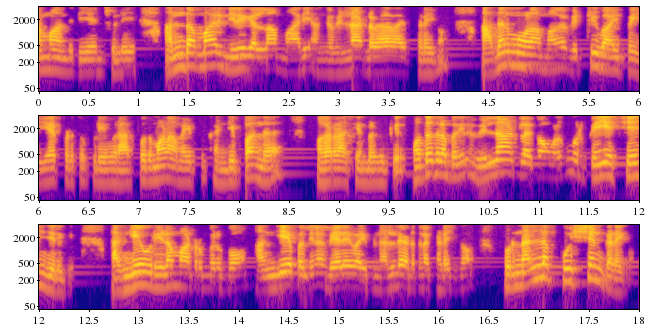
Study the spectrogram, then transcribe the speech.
ஏமாந்துட்டியேன்னு சொல்லி அந்த மாதிரி நிலைகள்லாம் மாறி அங்கே வெளிநாட்டில் வேலை வாய்ப்பு கிடைக்கும். அதன் மூலமாக வெற்றி வாய்ப்பை ஏற்படுத்தக்கூடிய ஒரு அற்புதமான அமைப்பு கண்டிப்பாக இந்த மகராசி என்பதுக்கு மொத்தத்தில் பார்த்தீங்கன்னா வெளிநாட்டில் இருக்கவங்களுக்கும் ஒரு பெரிய சேஞ்ச் இருக்கு. அங்கேயே ஒரு இடமாற்றம் இருக்கும். அங்கேயே பார்த்தீங்கன்னா வேலை வாய்ப்பு நல்ல இடத்துல கிடைக்கும். ஒரு நல்ல பொசிஷன் கிடைக்கும்.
